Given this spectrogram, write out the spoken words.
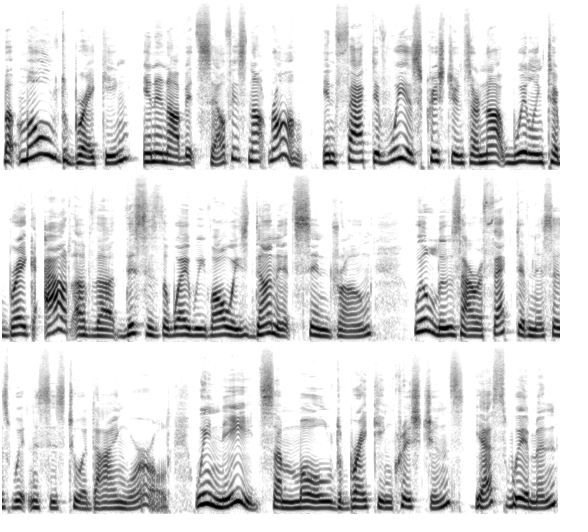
But mold breaking in and of itself is not wrong. In fact, if we as Christians are not willing to break out of the this is the way we've always done it syndrome, we'll lose our effectiveness as witnesses to a dying world. We need some mold breaking Christians, yes, women,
